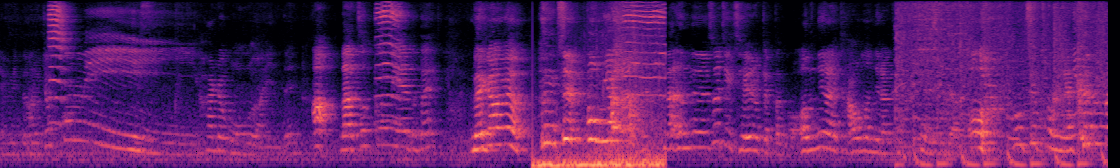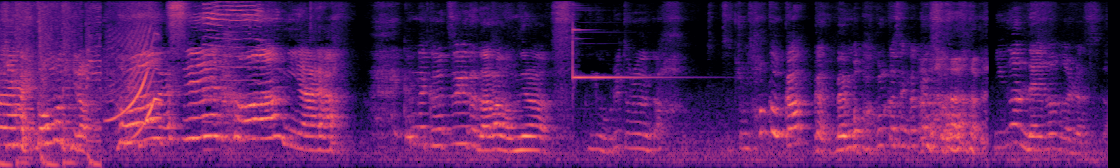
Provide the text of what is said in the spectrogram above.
예미들. 아, 쪼꼬미 하려고 온 건 아닌데. 아, 나 쪼꼬미 해도 돼? 내가 하면 흥채뽕이야. 나는 솔직히 제일 웃겼던 거. 언니랑 다운 언니랑 같이 했는데. 어, 홍치통이야. 근데 너무 길어. 홍치통이야. 근데 그때 나랑 언니랑 근데 우리 둘은 아, 좀 섞을까? 그러니까 멤버 바꿀까 생각했어. 이건 내가 그렸어.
